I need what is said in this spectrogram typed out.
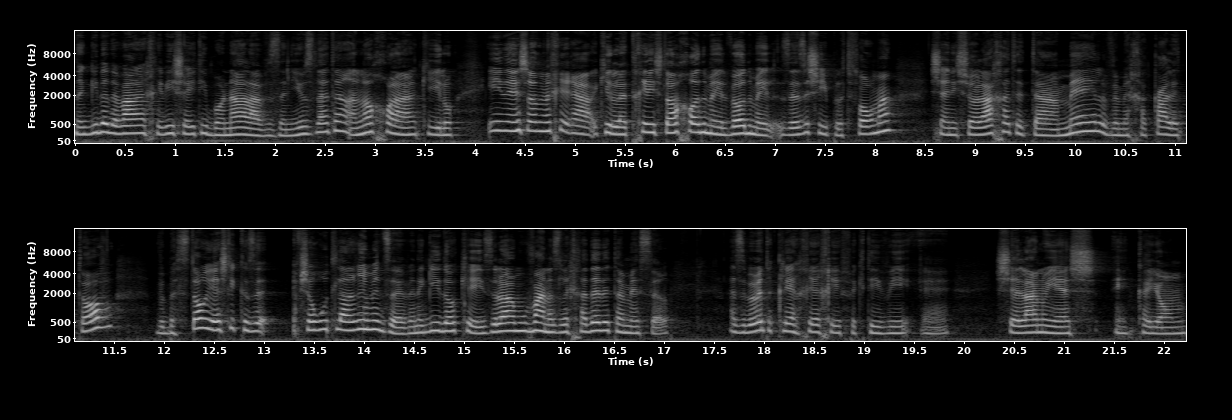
נגיד הדבר היחידי שהייתי בונה עליו זה ניוזלטר, אני לא יכולה, כאילו, הנה יש עוד מכירה, כאילו להתחיל לשלוח עוד מייל ועוד מייל, זה איזושהי פלטפורמה שאני שולחת את המייל ומחכה לטוב, ובסטורי יש לי כזה אפשרות להרים את זה, ונגיד, אוקיי, זה לא היה מובן, אז לחדד את המסר. אז זה באמת הכלי הכי הכי אפקטיבי אה, שלנו יש אה, כיום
